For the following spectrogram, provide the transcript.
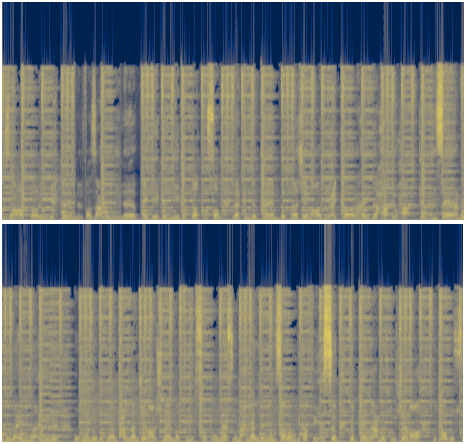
إذا عالطريق يحترم الفزع الانقلاب هيدي كلمة بدها توصل لكل لبنان بدنا جامعة بعكار هيدا حقي وحق كل إنسان. اعملوا لإلنا قيمة وقولوا بدنا نتعلم جامعة بشمال ما في بصوت وناس ونحن اللي منظلم بكفي اسم لبنان عملتوا جامعة. بطرابلس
